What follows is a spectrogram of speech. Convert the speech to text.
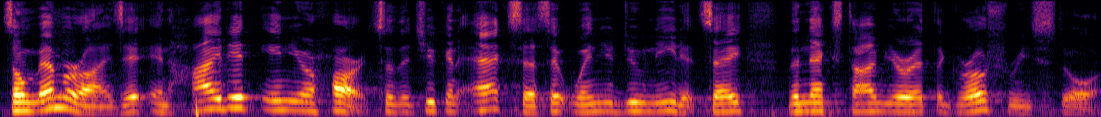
So memorize it and hide it in your heart so that you can access it when you do need it. Say the next time you're at the grocery store,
